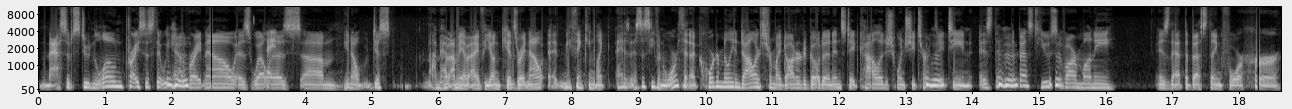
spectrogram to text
massive student loan crisis that we mm-hmm. have right now, as well right. as um, you know just I'm, I mean, I have young kids right now. uh, Me thinking like, is, is this even worth it? A quarter million dollars for my daughter to go to an in-state college when she turns 18. Is that the best use of our money? Is that the best thing for her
